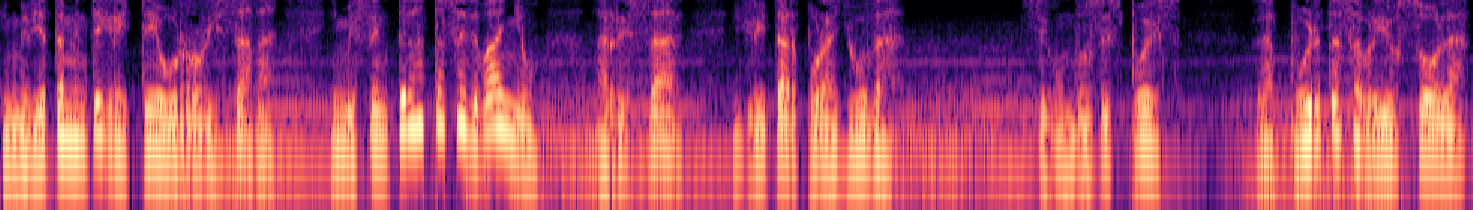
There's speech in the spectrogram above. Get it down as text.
Inmediatamente grité horrorizada y me senté en la taza de baño a rezar y gritar por ayuda. Segundos después, la puerta se abrió sola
